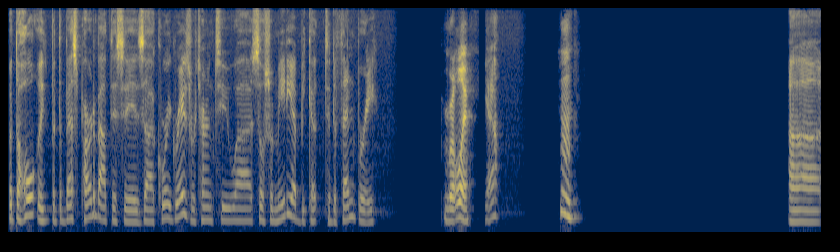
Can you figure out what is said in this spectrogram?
But the whole, but the best part about this is uh, Corey Graves returned to uh, social media because to defend Brie. Really? Yeah. Hmm. Uh,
